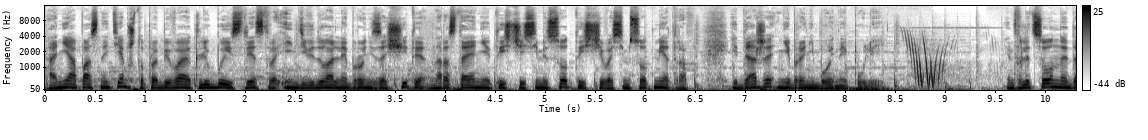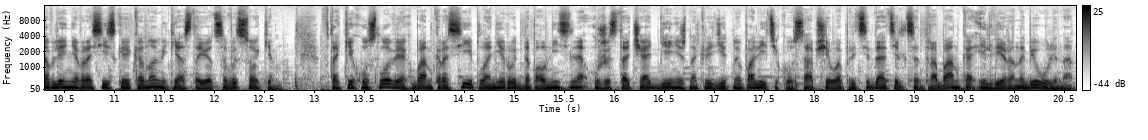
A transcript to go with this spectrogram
Они опасны тем, что пробивают любые средства индивидуальной бронезащиты на расстоянии 1700-1800 метров и даже не бронебойной пулей. Инфляционное давление в российской экономике остается высоким. В таких условиях Банк России планирует дополнительно ужесточать денежно-кредитную политику, сообщила председатель Центробанка Эльвира Набиулина.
